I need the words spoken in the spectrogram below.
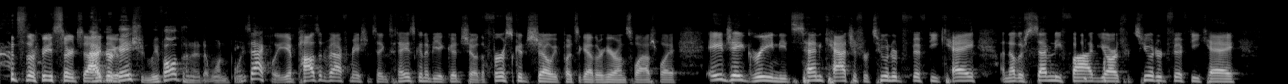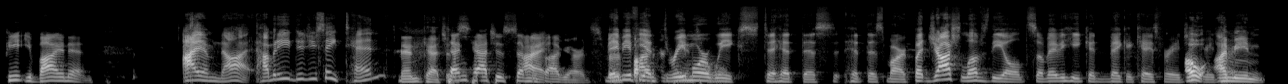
that's the research I Aggregation. Do. We've all done it at one point. Exactly. Yeah, positive affirmation saying today's going to be a good show. The first good show we've put together here on Splash Play. AJ Green needs 10 catches for 250k, another 75 yards for 250k. Pete, you buying in? I am not. How many did you say? 10? 10 catches. 10 catches, 75 right. yards. Maybe if he had three more weeks to hit this hit this mark. But Josh loves the old, so maybe he could make a case for AJ Oh, Green I mean,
